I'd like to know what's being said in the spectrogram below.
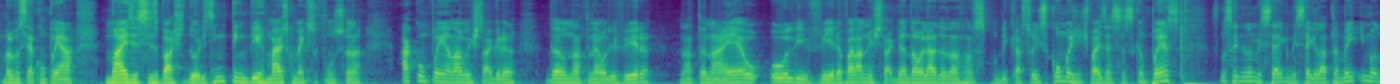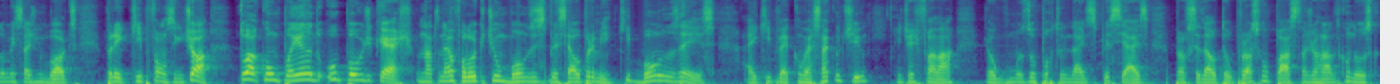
para você acompanhar mais esses bastidores, entender mais como é que isso funciona. Acompanha lá o Instagram da Natanael Oliveira, Natanael Oliveira. Vai lá no Instagram, dá uma olhada nas nossas publicações, como a gente faz essas campanhas. Se você ainda não me segue, me segue lá também e mandou mensagem inbox pra equipe falando o seguinte, ó, tô acompanhando o podcast. O Natanael falou que tinha um bônus especial para mim. Que bônus é esse? A equipe vai conversar contigo, a gente vai falar de algumas oportunidades especiais para você dar o teu próximo passo na jornada conosco,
